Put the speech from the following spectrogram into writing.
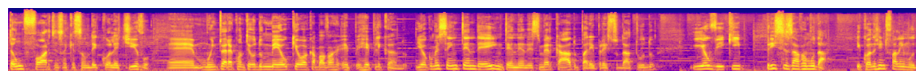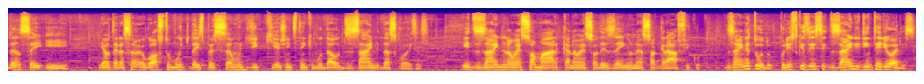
tão forte essa questão de coletivo. É, muito era conteúdo meu que eu acabava re- E eu comecei a entender, entendendo esse mercado, parei para estudar tudo e eu vi que precisava mudar. E quando a gente fala em mudança e, e alteração, eu gosto muito da expressão de que a gente tem que mudar o design das coisas. E design não é só marca, não é só desenho, não é só gráfico. Design é tudo. Por isso que existe design de interiores.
